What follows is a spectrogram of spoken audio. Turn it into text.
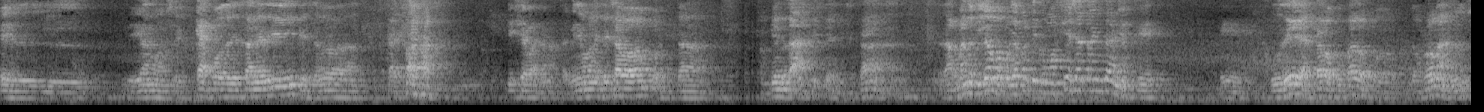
el, digamos, el capo del Sanedrín, que se llamaba Caifás, dice, bueno, no, terminemos con este chabón porque está rompiéndola, ¿viste? Está armando quilombo, porque aparte como hacía ya 30 años que Judea estaba ocupado por los romanos,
